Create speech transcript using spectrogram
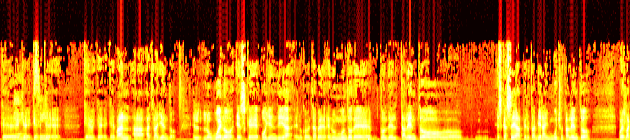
que, que, que, van atrayendo. lo bueno es que hoy en día, eh, lo comentaba, en un mundo de, donde el talento escasea, pero también hay mucho talento, pues la,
